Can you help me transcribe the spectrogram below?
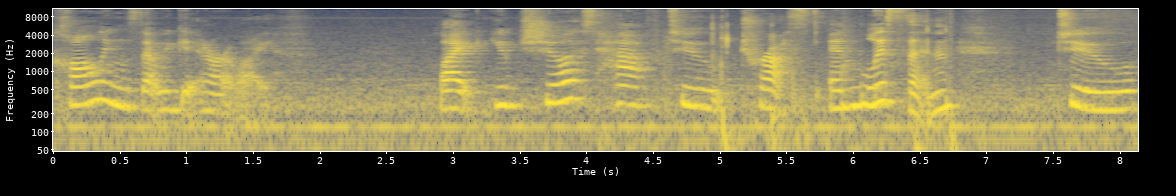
callings that we get in our life. Like you just have to trust and listen to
